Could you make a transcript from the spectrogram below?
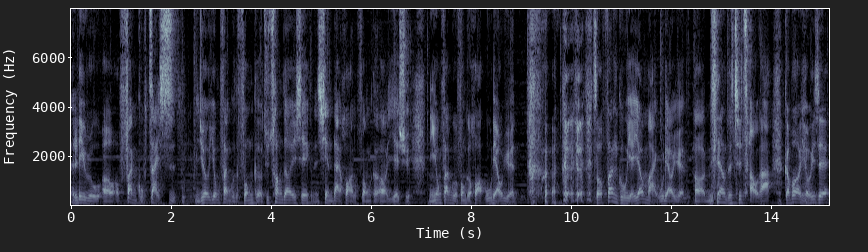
例如呃范古在世，你就用范古的风格去创造一些可能现代化的风格哦。也许你用范古的风格画无聊猿，说范古也要买无聊猿哦，你这样子去炒他，搞不好有一些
